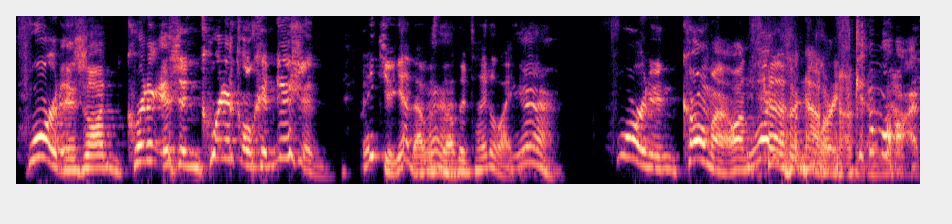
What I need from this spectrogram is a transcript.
Ford is on criti- is in critical condition. Thank you. Yeah, that was the other title I Yeah. Ford in coma on life No, support. no, no, Come on.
